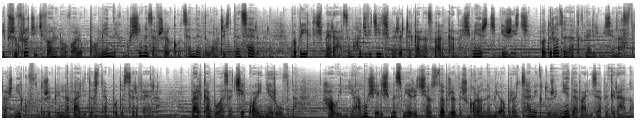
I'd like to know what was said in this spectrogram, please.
i przywrócić wolną wolę płomiennych, musimy za wszelką cenę wyłączyć ten serwer. Pobiegliśmy razem, choć wiedzieliśmy, że czeka nas walka na śmierć i życie. Po drodze natknęliśmy się na strażników, którzy pilnowali dostępu do serwera. Walka była zaciekła i nierówna. Hał i ja musieliśmy zmierzyć się z dobrze wyszkolonymi obrońcami, którzy nie dawali za wygraną.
